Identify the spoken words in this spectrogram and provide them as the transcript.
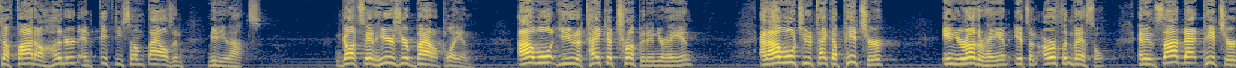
to fight 150 some thousand Midianites. God said, Here's your battle plan. I want you to take a trumpet in your hand, and I want you to take a pitcher in your other hand. It's an earthen vessel. And inside that pitcher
